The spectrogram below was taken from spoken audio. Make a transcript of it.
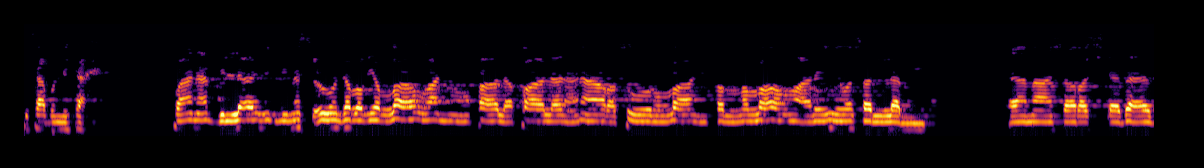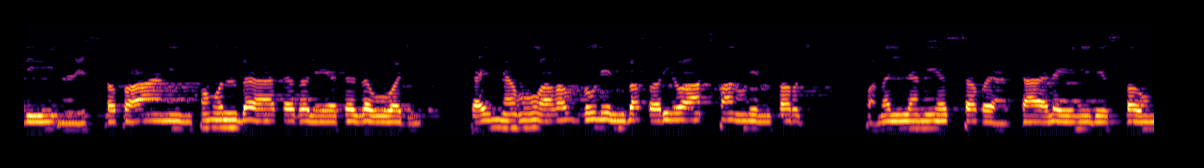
كتاب النكاح. وعن عبد الله بن مسعود رضي الله عنه قال قال لنا رسول الله صلى الله عليه وسلم يا معشر الشباب من استطاع منكم الباءة فليتزوج. فإنه أغض للبصر وأحصن للفرج. ومن لم يستطع فعليه بالصوم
